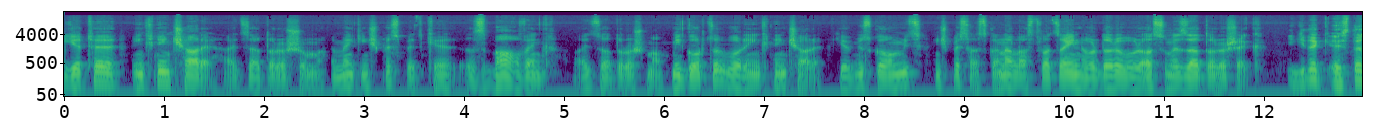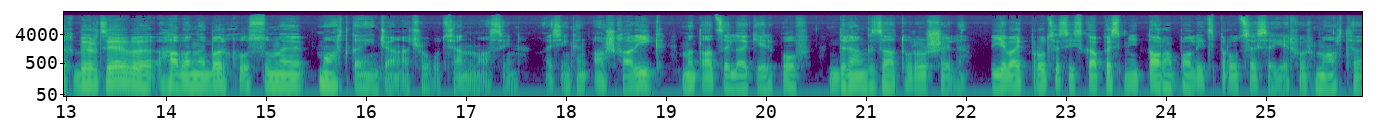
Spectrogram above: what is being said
եթե ինքնին չար է այդ զատորոշումը, մենք ինչպես պետք է զբաղվենք այդ զատորոշմամբ մի գործով, որը ինքնին չար է։ Եվ մյուս կողմից ինչպես հասկանալ Աստվածային հորդորը, որ ասում է զատորոշեք։ Գիտեք, այստեղ Բերձեևը հավանաբար խոսում է մարդկային ճանաչողության մասին, այսինքն աշխարհիկ մտածելակերպով դրանք զատորոշելը Եվ այդ process իսկապես մի տարապալից process է, երբ որ մարդը,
